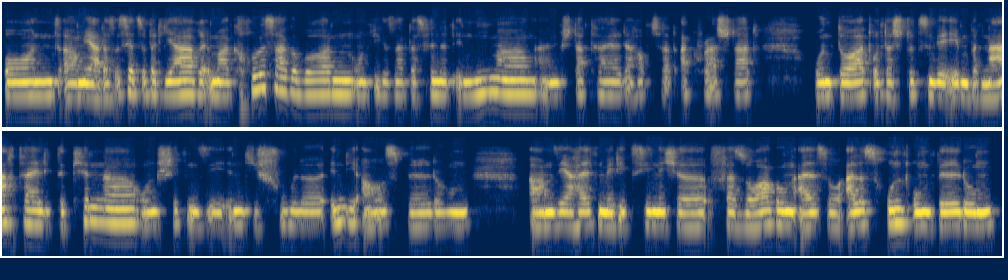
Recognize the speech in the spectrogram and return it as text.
Und ähm, ja, das ist jetzt über die Jahre immer größer geworden. Und wie gesagt, das findet in Nima, einem Stadtteil der Hauptstadt Accra, statt. Und dort unterstützen wir eben benachteiligte Kinder und schicken sie in die Schule, in die Ausbildung. Ähm, sie erhalten medizinische Versorgung, also alles rund um Bildung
